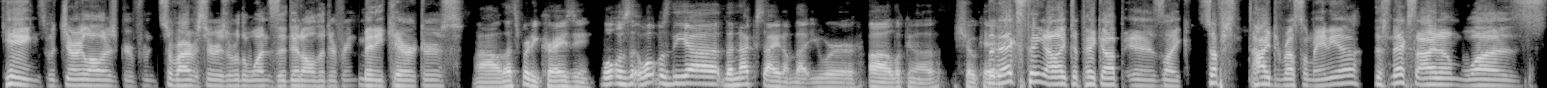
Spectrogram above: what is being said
kings with Jerry Lawler's group from Survivor Series were the ones that did all the different mini characters. Wow, that's pretty crazy. What was the, what was the uh the next item that you were uh looking to showcase? The next thing I like to pick up is like stuff tied to WrestleMania. This next item was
